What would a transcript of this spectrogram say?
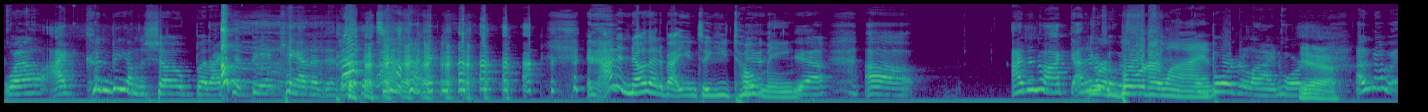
Well, I couldn't be on the show, but I could be a candidate at the time. And I didn't know that about you until you told me. yeah. Uh, I don't know. I, I don't You know were if it was borderline. a borderline hoarder. Yeah. I don't know.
